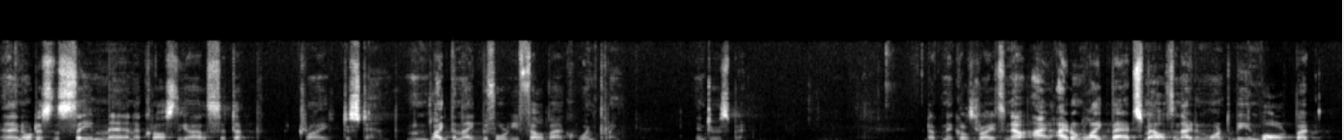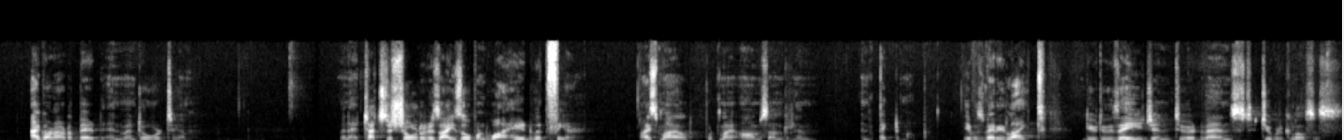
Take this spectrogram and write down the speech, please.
and I noticed the same man across the aisle sit up, try to stand. And like the night before, he fell back whimpering into his bed. Doug Nichols writes, Now, I, I don't like bad smells, and I didn't want to be involved, but I got out of bed and went over to him. When I touched his shoulder, his eyes opened wide with fear. I smiled, put my arms under him, and picked him up. He was very light due to his age and to advanced tuberculosis.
